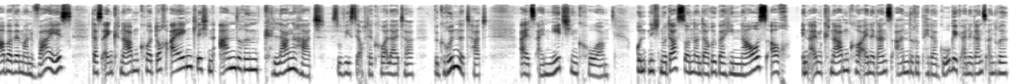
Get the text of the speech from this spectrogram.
Aber wenn man weiß, dass ein Knabenchor doch eigentlich einen anderen Klang hat, so wie es ja auch der Chorleiter begründet hat, als ein Mädchenchor. Und nicht nur das, sondern darüber hinaus auch in einem Knabenchor eine ganz andere Pädagogik, eine ganz andere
